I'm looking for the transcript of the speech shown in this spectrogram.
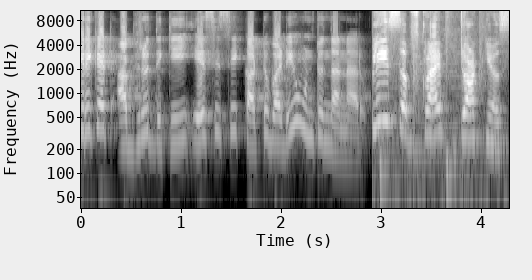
క్రికెట్ అభివృద్ధికి ఏసీసీ కట్టుబడి ఉంటుందన్నారు. ప్లీజ్ సబ్స్క్రైబ్ డాట్ న్యూస్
